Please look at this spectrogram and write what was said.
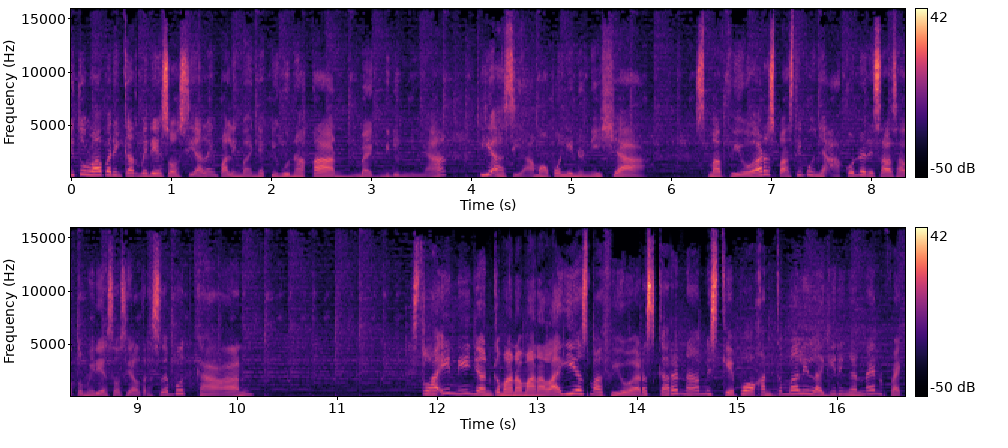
Itulah peringkat media sosial yang paling banyak digunakan, baik di dunia, di Asia maupun di Indonesia. Smart viewers pasti punya akun dari salah satu media sosial tersebut kan? Setelah ini jangan ke mana-mana lagi ya smart viewers karena Miss Kepo akan kembali lagi dengan Nine Fact.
